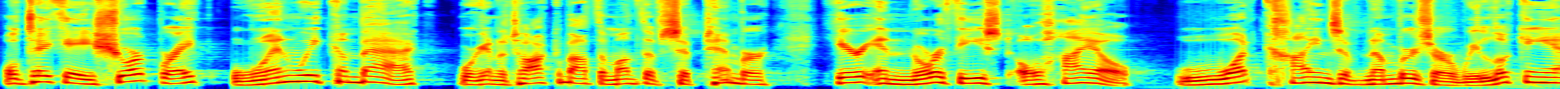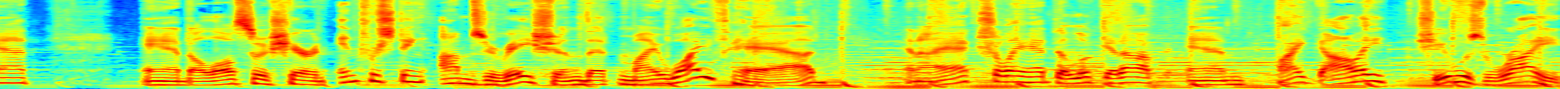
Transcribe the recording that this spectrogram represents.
We'll take a short break. When we come back, we're going to talk about the month of September here in Northeast Ohio. What kinds of numbers are we looking at? And I'll also share an interesting observation that my wife had, and I actually had to look it up, and by golly, she was right.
